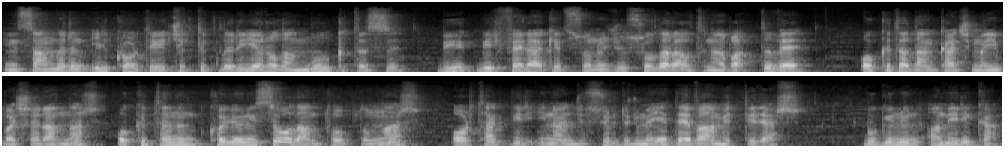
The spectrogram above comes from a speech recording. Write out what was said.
İnsanların ilk ortaya çıktıkları yer olan Mu kıtası büyük bir felaket sonucu sular altına battı ve o kıtadan kaçmayı başaranlar, o kıtanın kolonisi olan toplumlar ortak bir inancı sürdürmeye devam ettiler. Bugünün Amerika,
